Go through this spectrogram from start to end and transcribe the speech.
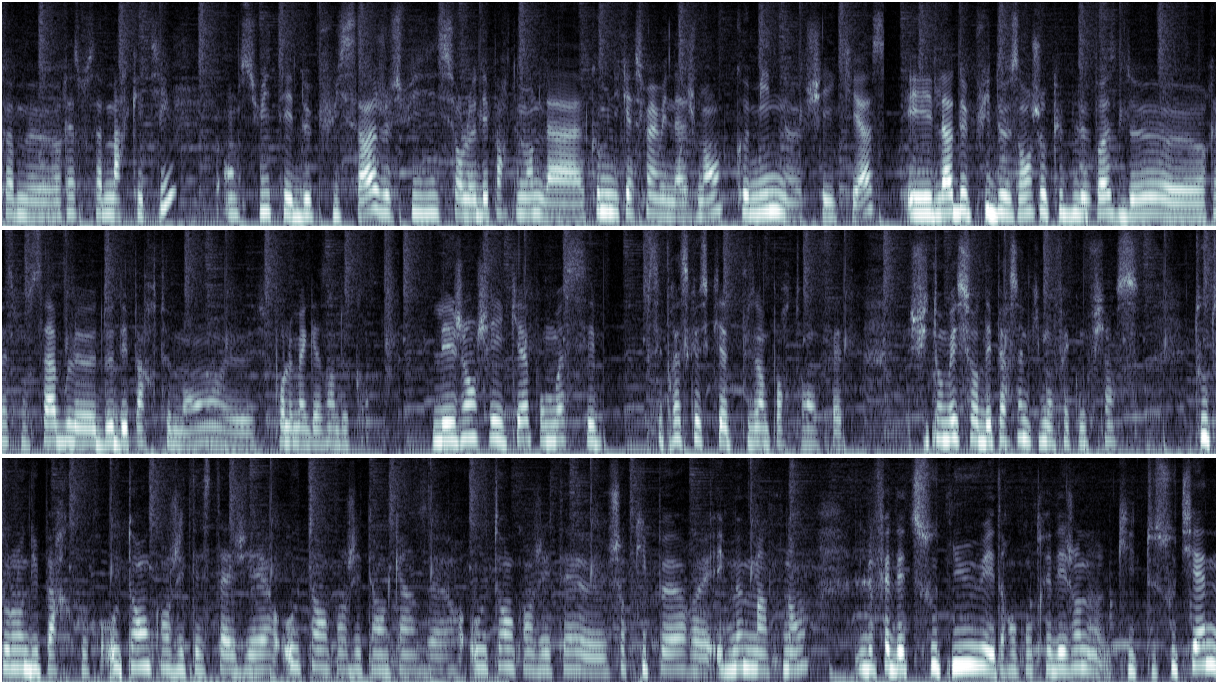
comme euh, responsable marketing. Ensuite, et depuis ça, je suis sur le département de la communication et aménagement, commune chez Ikea. Et là, depuis deux ans, j'occupe le poste de responsable de département pour le magasin de Caen. Les gens chez Ikea, pour moi, c'est c'est presque ce qu'il y a de plus important en fait. Je suis tombée sur des personnes qui m'ont fait confiance tout au long du parcours, autant quand j'étais stagiaire, autant quand j'étais en 15 heures, autant quand j'étais euh, shopkeeper euh, et même maintenant. Le fait d'être soutenu et de rencontrer des gens qui te soutiennent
